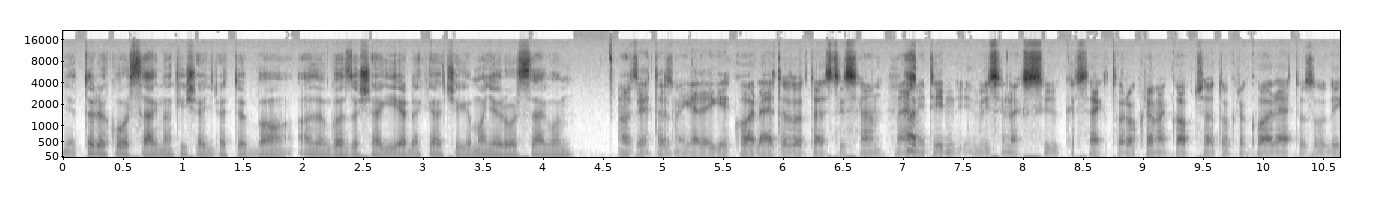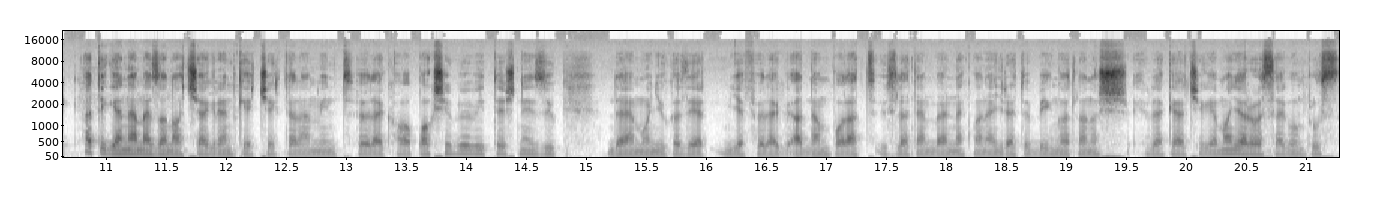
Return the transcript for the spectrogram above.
Ugye Törökországnak is egyre több a, a gazdasági érdekeltsége Magyarországon. Azért ez még eléggé korlátozott, azt hiszem, mert hát, így viszonylag szűk szektorokra, meg kapcsolatokra korlátozódik. Hát igen, nem ez a nagyságrend kétségtelen, mint főleg ha a paksi bővítést nézzük, de mondjuk azért ugye főleg Adam Polat üzletembernek van egyre több ingatlanos érdekeltsége Magyarországon, plusz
